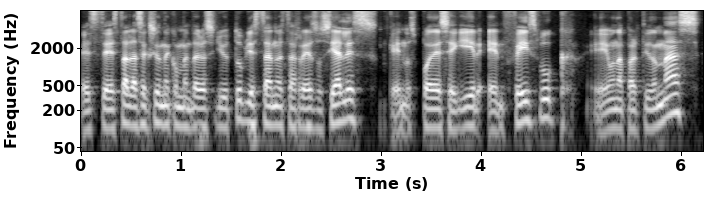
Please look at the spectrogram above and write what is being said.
este, está la sección de comentarios en YouTube y está en nuestras redes sociales, que nos puede seguir en Facebook, eh, una partida más,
